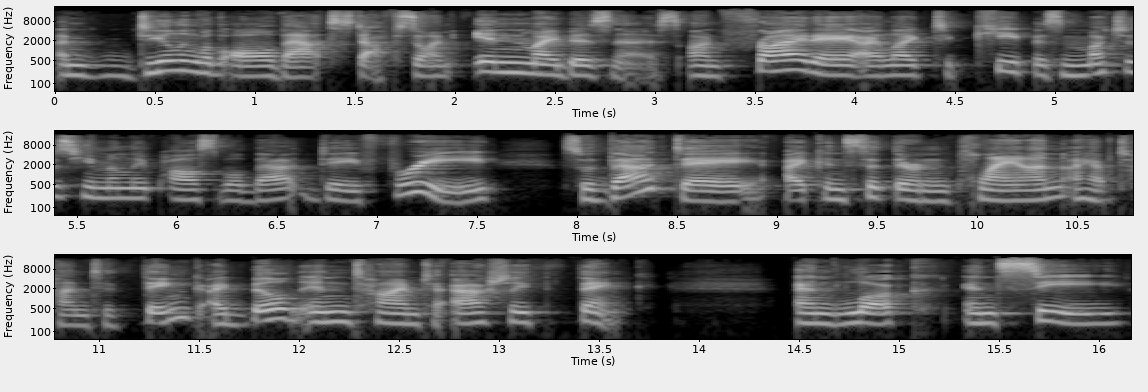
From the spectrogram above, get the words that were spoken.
I'm dealing with all that stuff. So I'm in my business. On Friday, I like to keep as much as humanly possible that day free. So that day I can sit there and plan. I have time to think. I build in time to actually think and look and see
